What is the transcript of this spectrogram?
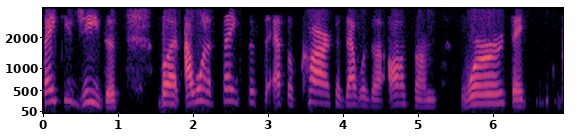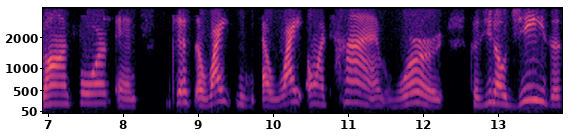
thank you, Jesus. But I want to thank Sister Ethel Carr because that was an awesome word that gone forth and just a right, a right on time word because you know Jesus,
